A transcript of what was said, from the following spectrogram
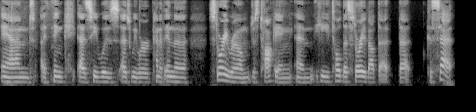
and I think as he was, as we were kind of in the story room just talking, and he told that story about that, that cassette.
